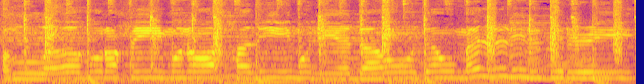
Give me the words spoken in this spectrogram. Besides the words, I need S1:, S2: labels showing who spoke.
S1: فالله رحيم وحليم يدعو دوما للبر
